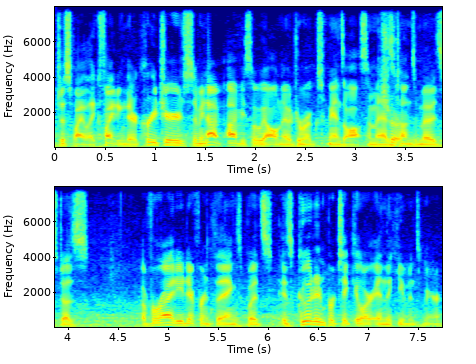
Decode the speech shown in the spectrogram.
just by like fighting their creatures. I mean, obviously we all know Dromoka's command's awesome. It has Sure. tons of modes, does a variety of different things, but it's, it's good in particular in the humans mirror.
